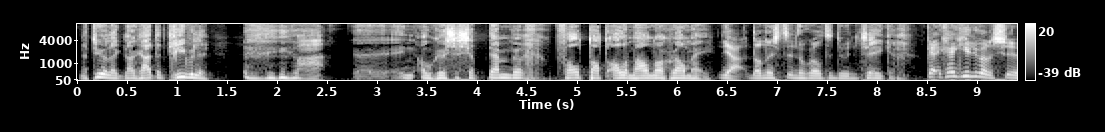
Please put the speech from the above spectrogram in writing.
Natuurlijk, dan gaat het kriebelen. maar eh, in augustus, september valt dat allemaal nog wel mee. Ja, dan is het nog wel te doen. Zeker. Krijg- Krijgen jullie wel eens eh,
